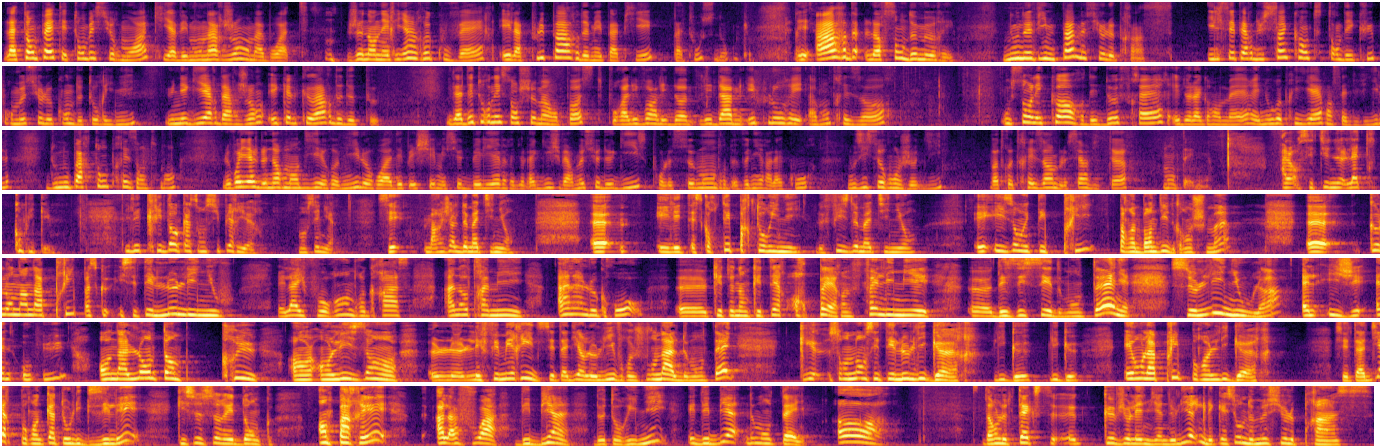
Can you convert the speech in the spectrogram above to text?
La tempête est tombée sur moi, qui avait mon argent en ma boîte. Je n'en ai rien recouvert, et la plupart de mes papiers, pas tous donc, et hardes leur sont demeurés. Nous ne vîmes pas Monsieur le Prince. Il s'est perdu cinquante temps d'écus pour Monsieur le Comte de Torigny, une aiguillère d'argent et quelques hardes de peu. Il a détourné son chemin en poste pour aller voir les dames éplorées à mon trésor, où sont les corps des deux frères et de la grand-mère, et nous reprièrent en cette ville, d'où nous partons présentement. Le voyage de Normandie est remis, le roi a dépêché messieurs de Bélièvre et de la Guiche vers monsieur de Guise pour le secondre de venir à la cour. Nous y serons jeudi. Votre très humble serviteur, Montaigne. Alors, c'est une lettre compliquée. Il écrit donc à son supérieur, Monseigneur. C'est Maréchal de Matignon. Euh, et il est escorté par Torigny, le fils de Matignon. Et ils ont été pris par un bandit de grand chemin, euh, que l'on en a pris parce que c'était le Lignou. Et là, il faut rendre grâce à notre ami Alain Legros, euh, qui est un enquêteur hors pair, un fin limier euh, des essais de Montaigne. Ce Lignou-là, L-I-G-N-O-U, on a longtemps cru, en, lisant l'éphéméride, c'est-à-dire le livre journal de Montaigne, que son nom c'était le ligueur, ligueux, ligueux. Et on l'a pris pour un ligueur c'est-à-dire pour un catholique zélé qui se serait donc emparé à la fois des biens de Torigny et des biens de Montaigne. Or, dans le texte euh, que Violaine vient de lire, il est question de Monsieur le Prince.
